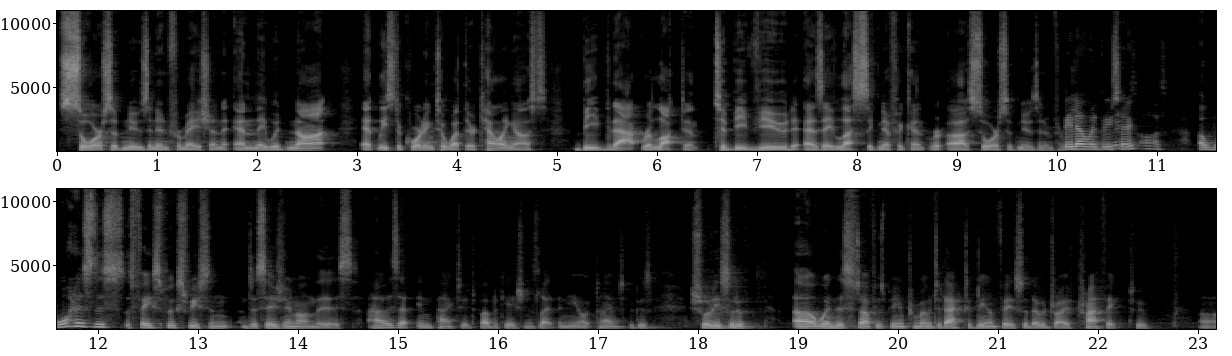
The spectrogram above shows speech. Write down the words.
source of news and information, and they would not, at least according to what they're telling us, be that reluctant to be viewed as a less significant uh, source of news and information. Bilawal Bhutto? Uh, what has this Facebook's recent decision on this? How has that impacted publications like the New York Times? Because surely, sort of, uh, when this stuff is being promoted actively on Facebook, that would drive traffic to uh,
